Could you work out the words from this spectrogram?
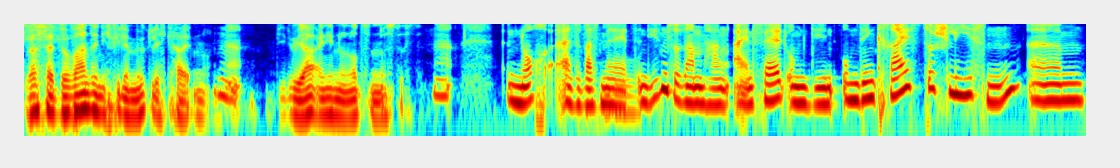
du hast halt so wahnsinnig viele Möglichkeiten, Ja. die du ja eigentlich nur nutzen müsstest. Noch, also was mir jetzt in diesem Zusammenhang einfällt, um, die, um den Kreis zu schließen, ähm,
